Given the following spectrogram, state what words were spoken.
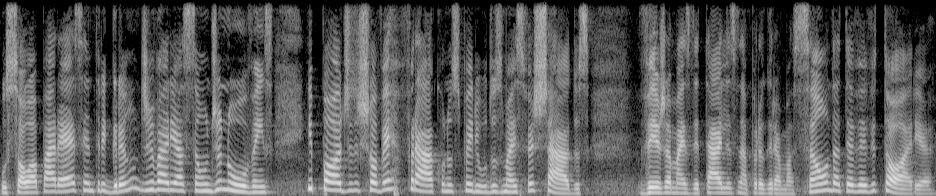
o sol aparece entre grande variação de nuvens e pode chover fraco nos períodos mais fechados. Veja mais detalhes na programação da TV Vitória.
